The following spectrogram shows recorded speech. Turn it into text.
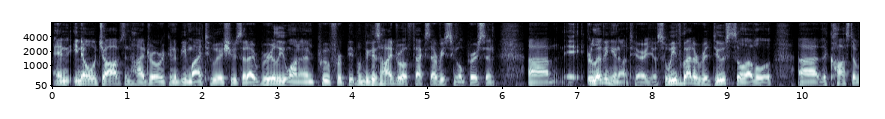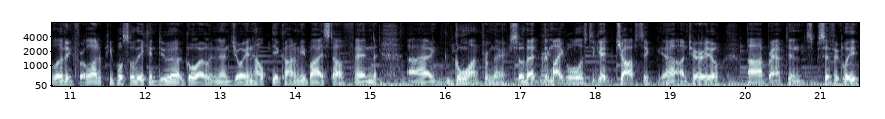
and you know, jobs and hydro are going to be my two issues that I really want to improve for people because hydro affects every single person um, living in Ontario. So we've got to reduce the level, uh, the cost of living for a lot of people so they can do uh, go out and enjoy and help the economy buy stuff and uh, go on from there. So that the, my goal is to get jobs to uh, Ontario, uh, Brampton specifically,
